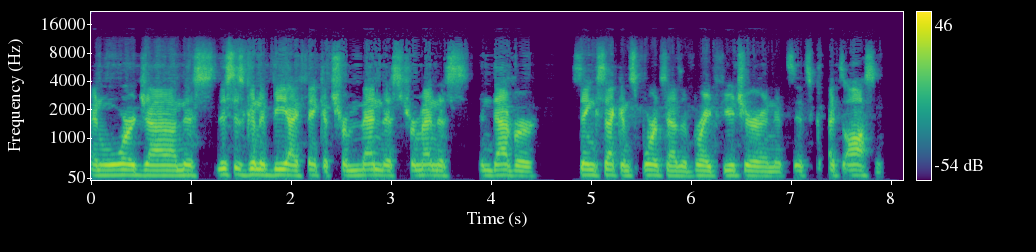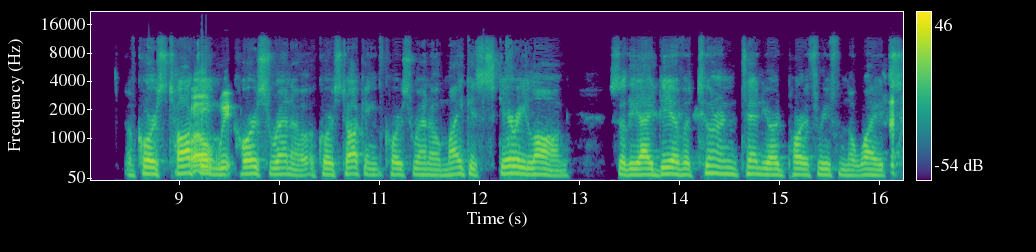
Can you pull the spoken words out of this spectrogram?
and Ward John. This this is going to be, I think, a tremendous, tremendous endeavor Sing Second Sports has a bright future, and it's it's it's awesome. Of course, talking well, we, course Reno. Of course, talking course Reno. Mike is scary long, so the idea of a 210 yard par three from the whites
